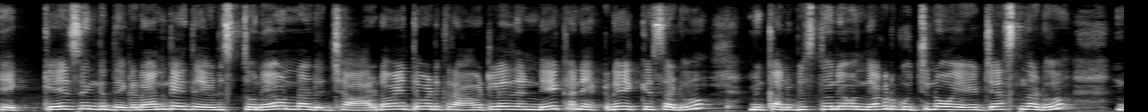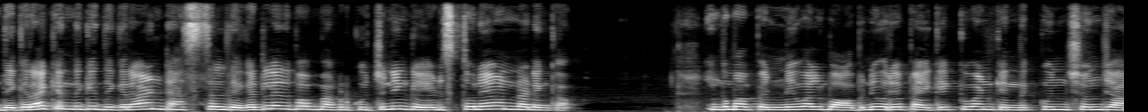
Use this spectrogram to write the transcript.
ఎక్కేసి ఇంక దిగడానికి అయితే ఏడుస్తూనే ఉన్నాడు. జారడం అయితే వాడికి రావట్లేదండి. కానీ ఎక్కడో ఎక్కేశాడు. మీకు కనిపిస్తూనే ఉంది. అక్కడ కూర్చుని ఓ ఏడ్ చేస్తున్నాడు. దిగరా కిందకి దిగరా అంటే అస్సలు దిగట్లేదు పాపం. అక్కడ కూర్చుని ఇంకా ఏడుస్తూనే ఉన్నాడు ఇంకా. ఇంకా మా పిన్ని వాళ్ళ బాబుని ఒరే పైకెక్కి వాడిని కిందకి కొంచెం జా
